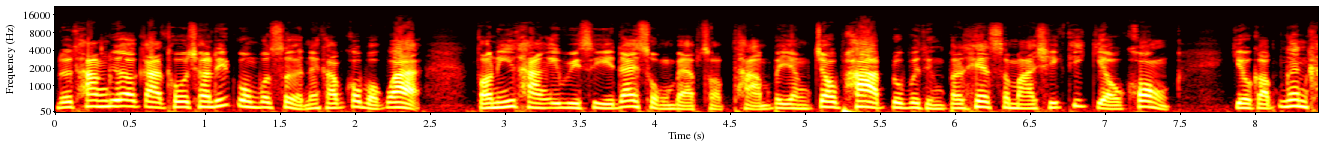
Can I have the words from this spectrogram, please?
โดยทางเรืออากาศโทชาริตวงประเสริฐนะครับก็บอกว่า ตอนนี้ทาง EVC ได้ส่งแบบสอบถามไปยังเจ้าภาพรวมไปถึงประเทศสมาชิกที่เกี่ยวข้อง เกี่ยวกับเงื่อนไข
